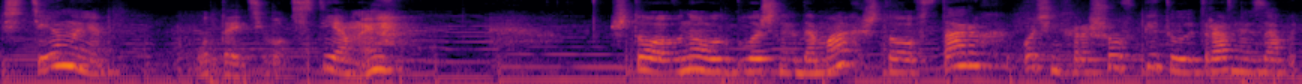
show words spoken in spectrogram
стены, вот эти вот стены, что в новых блочных домах, что в старых, очень хорошо впитывают разные запахи.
